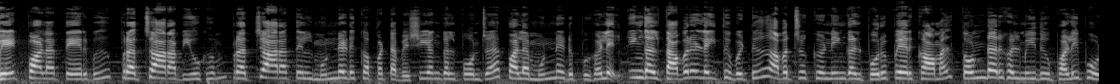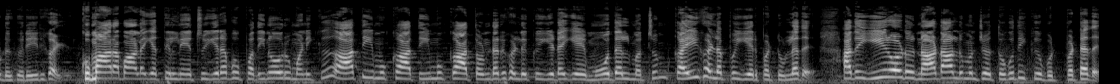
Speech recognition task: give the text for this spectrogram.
வேட்பாளர் தேர்வு பிரச்சார வியூகம் பிரச்சாரத்தில் முன்னெடுக்கப்பட்ட விஷயங்கள் போன்ற பல முன்னெடுப்புகளில் நீங்கள் தவறிழைத்துவிட்டு அவற்றுக்கு நீங்கள் பொறுப்பேற்காமல் தொண்டர்கள் மீது பழி போடுகிறீர்கள். குமாரபாளையத்தில் நேற்று இரவு பதினோரு மணிக்கு அதிமுக திமுக தொண்டர்களுக்கு இடையே மோதல் மற்றும் கைகலப்பு ஏற்பட்டுள்ளது. அது ஈரோடு நாடாளுமன்ற தொகுதிக்கு உட்பட்டது.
